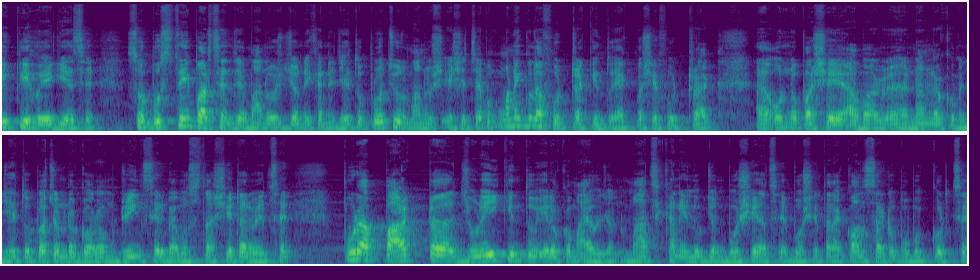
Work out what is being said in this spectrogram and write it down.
বিক্রি হয়ে গিয়েছে। সো বুঝতেই পারছেন যে মানুষজন এখানে যেহেতু প্রচুর মানুষ এসেছে এবং অনেকগুলো ফুড ট্রাক কিন্তু এক পাশে ফুড ট্রাক অন্য পাশে আবার নানা রকমের যেহেতু প্রচণ্ড গরম ড্রিঙ্কসের ব্যবস্থা সেটা রয়েছে। পুরা পার্কটা জুড়েই কিন্তু এরকম আয়োজন। মাঝখানে লোকজন বসে আছে, বসে তারা কনসার্ট উপভোগ করছে,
